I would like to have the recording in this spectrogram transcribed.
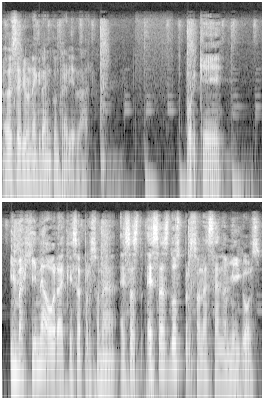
Eso sería una gran contrariedad. Porque imagina ahora que esa persona, esas, esas dos personas sean amigos.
